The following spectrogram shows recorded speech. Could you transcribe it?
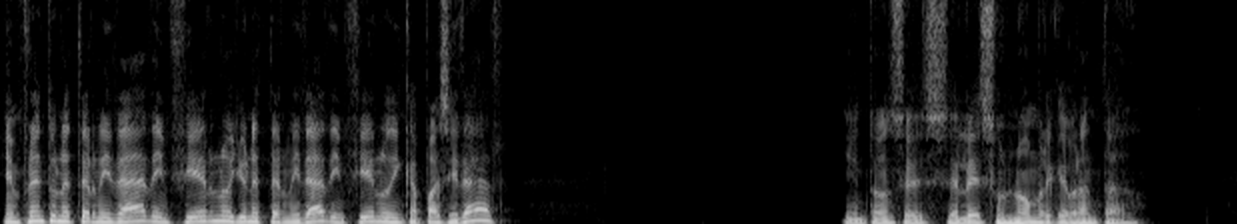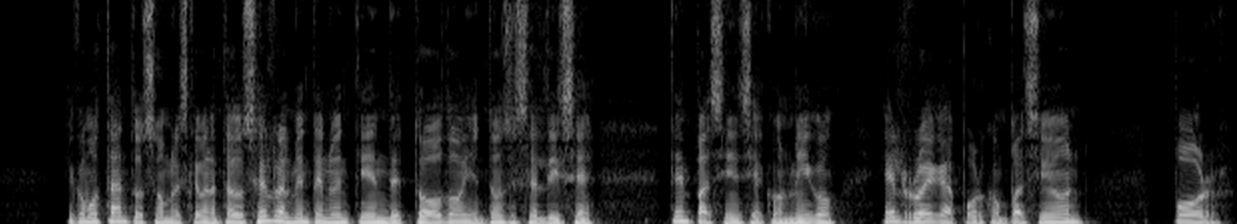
Enfrenta una eternidad de infierno y una eternidad de infierno de incapacidad. Y entonces Él es un hombre quebrantado. Y como tantos hombres quebrantados, Él realmente no entiende todo y entonces Él dice, ten paciencia conmigo. Él ruega por compasión, por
